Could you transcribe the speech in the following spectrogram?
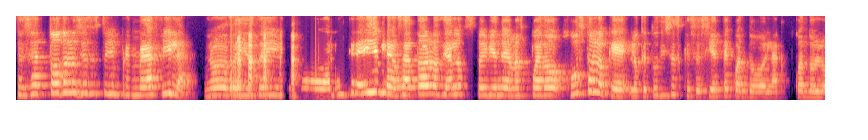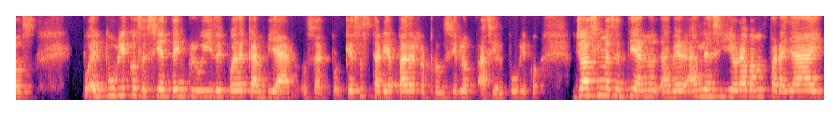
o sea, todos los días estoy en primera fila, ¿no? O sea, yo estoy increíble, o sea, todos los días lo estoy viendo y además puedo, justo lo que, lo que tú dices que se siente cuando, la, cuando los el público se siente incluido y puede cambiar, o sea, porque eso estaría padre reproducirlo hacia el público. Yo así me sentía. A ver, hazle así y ahora vamos para allá y,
